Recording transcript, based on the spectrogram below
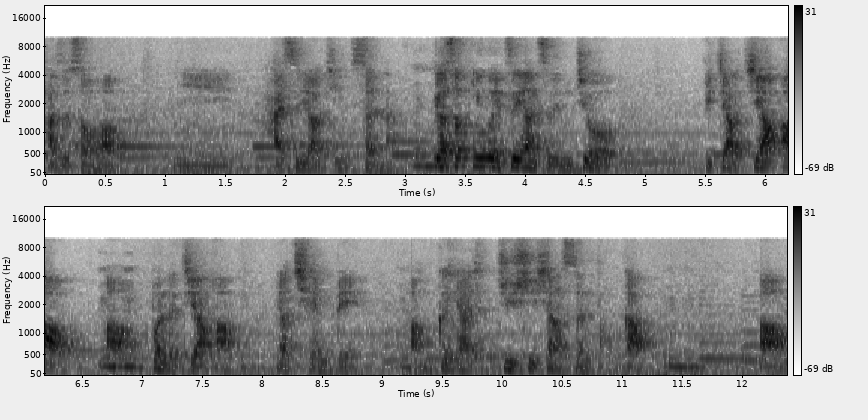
他是说哈，你还是要谨慎啊，不要说因为这样子你就比较骄傲啊，不能骄傲，要谦卑啊，更加继续向神祷告，啊，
